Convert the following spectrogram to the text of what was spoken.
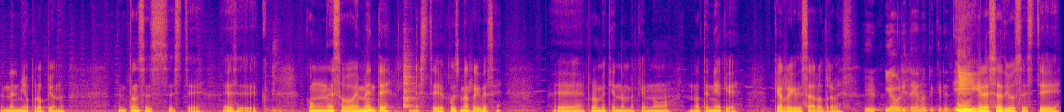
en el mío propio, no? Entonces, este, es, eh, con eso en mente, este, pues me regresé, prometiéndome que no, no tenía que, que regresar otra vez. Y, y ahorita ya no te quieres ir. Y gracias a Dios, este,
